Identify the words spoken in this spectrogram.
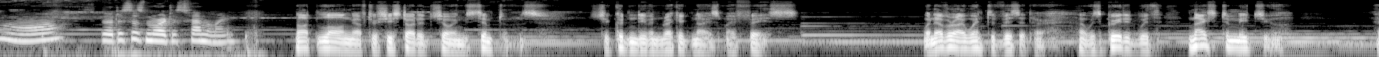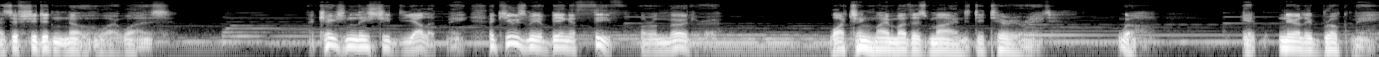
Aww. So this is Morita's family. Not long after she started showing symptoms, she couldn't even recognize my face. Whenever I went to visit her, I was greeted with, Nice to meet you, as if she didn't know who I was. Occasionally, she'd yell at me, accuse me of being a thief or a murderer. Watching my mother's mind deteriorate, well, it nearly broke me.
